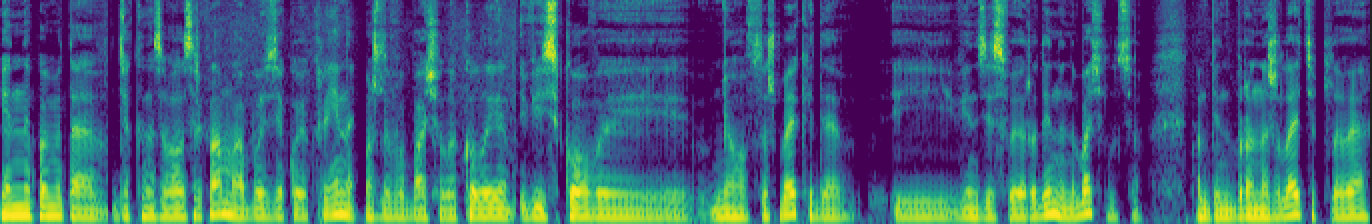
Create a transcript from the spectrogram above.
Я не пам'ятаю, як називалась реклама або з якої країни, можливо, бачили, коли військовий в нього флешбек іде, і він зі своєї родини не бачили цього. Там він в бронежилеті пливе.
